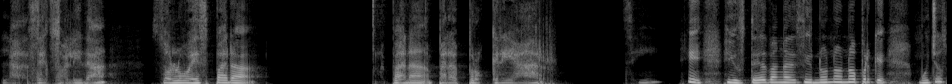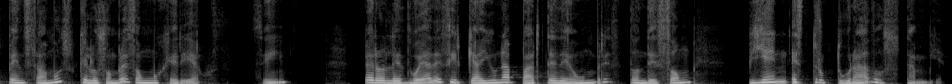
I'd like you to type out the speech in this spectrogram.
la sexualidad solo es para, para, para procrear? ¿Sí? Y, ustedes van a decir, no, no, no, porque muchos pensamos que los hombres son mujeriegos, ¿sí? Pero les voy a decir que hay una parte de hombres donde son bien estructurados también,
